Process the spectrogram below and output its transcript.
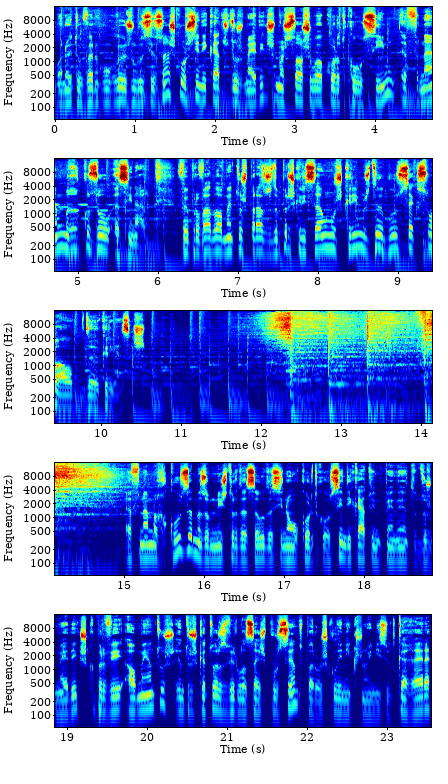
Boa noite. O Governo concluiu as negociações com os sindicatos dos médicos, mas só chegou a acordo com o SIM. A FNAM recusou assinar. Foi aprovado o aumento dos prazos de prescrição nos crimes de abuso sexual de crianças. A FNAMA recusa, mas o Ministro da Saúde assinou um acordo com o Sindicato Independente dos Médicos que prevê aumentos entre os 14,6% para os clínicos no início de carreira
